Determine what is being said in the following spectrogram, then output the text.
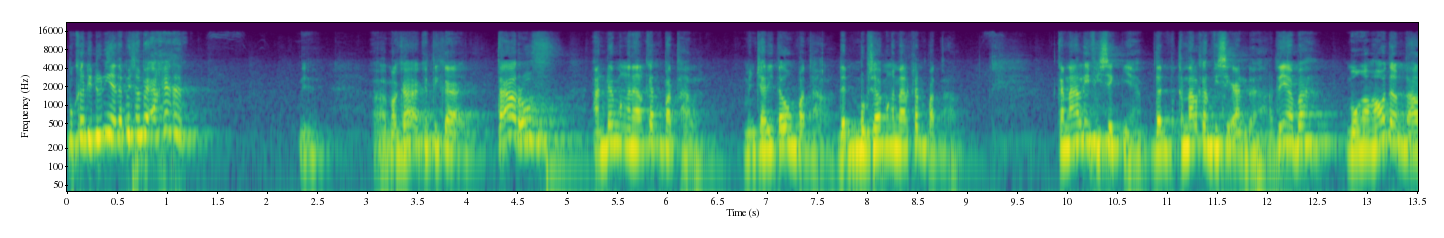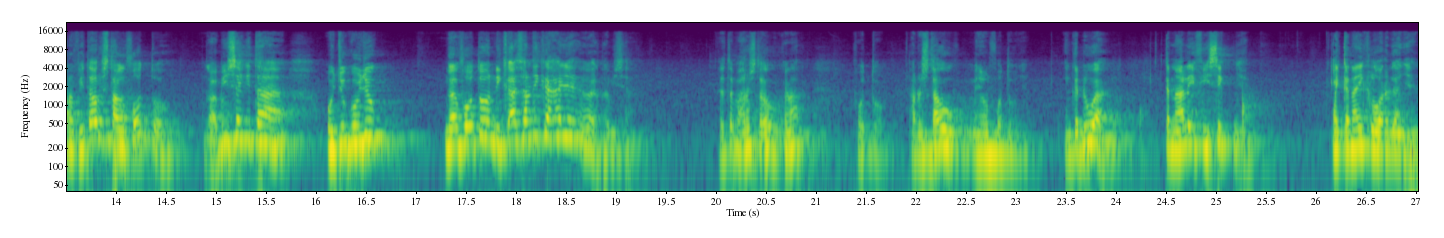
bukan di dunia tapi sampai akhirat. Ya. Uh, maka ketika taruh Anda mengenalkan empat hal, mencari tahu empat hal dan berusaha mengenalkan empat hal. Kenali fisiknya dan kenalkan fisik Anda. Artinya apa? Mau nggak mau dalam taruh kita harus tahu foto. Gak bisa kita ujuk-ujuk nggak foto nikah asal nikah aja. Nggak bisa. Tetap harus tahu kenal foto. Harus tahu minimal fotonya. Yang kedua kenali fisiknya. Eh, kenali keluarganya.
